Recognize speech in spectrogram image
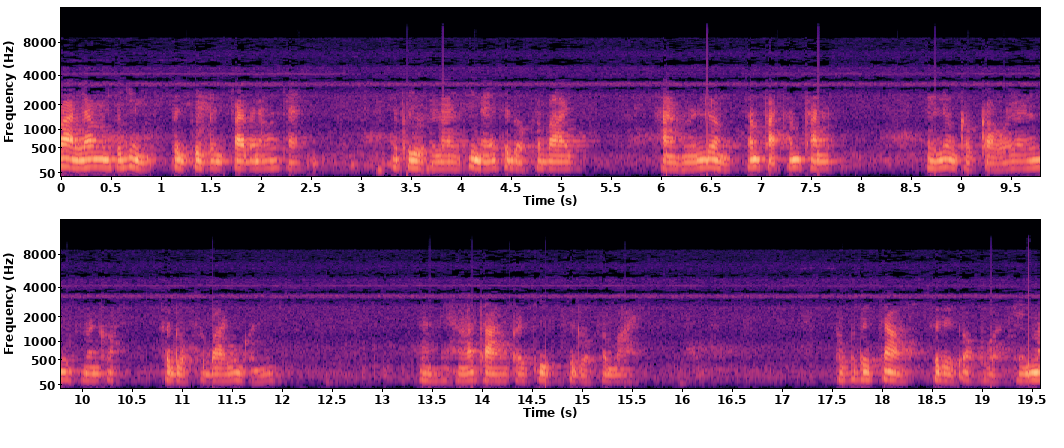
บ้านแล้วมันก็ยิ่งเป็นฟืนเป็นไฟไปในหัวใจไม่ประโยชน์อะไรที่ไหนสะดวกสบาย ห่างเหินเรื่องสัมผัสสัมพันธ์ในเรื่องเก่าๆอะไรนั้นมันก็สะดวกสบายยิ่งกว่านี้หาทางไปที่สะดวกสบายพระพุทธเจ้าเสด็จออกบวชเห็นไหม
